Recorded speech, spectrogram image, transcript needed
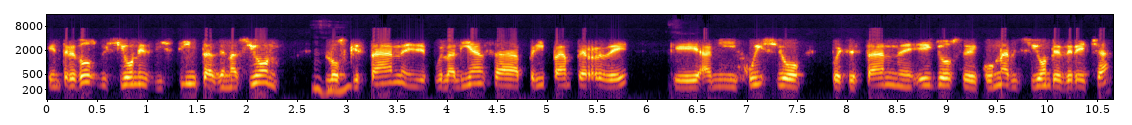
entre dos visiones distintas de nación. Uh -huh. Los que están, pues la alianza PRI-PAN-PRD, que a mi juicio pues están eh, ellos eh, con una visión de derecha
